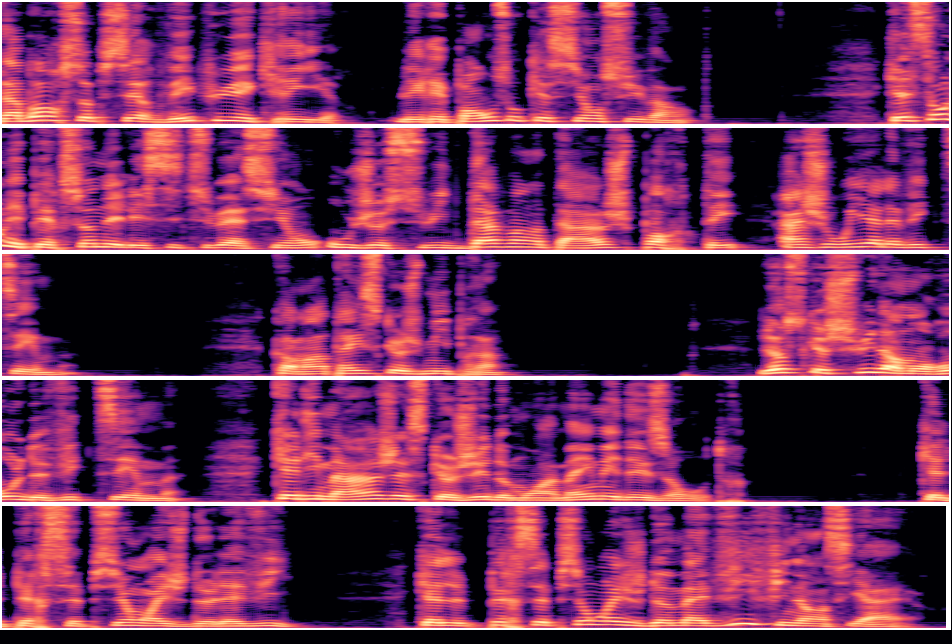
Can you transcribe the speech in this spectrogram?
D'abord s'observer puis écrire. les réponses aux questions suivantes. Quelles sont les personnes et les situations où je suis davantage porté à jouer à la victime? Comment est-ce que je m'y prends? Lorsque je suis dans mon rôle de victime, quelle image est-ce que j'ai de moi-même et des autres? Quelle perception ai-je de la vie? Quelle perception ai-je de ma vie financière?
